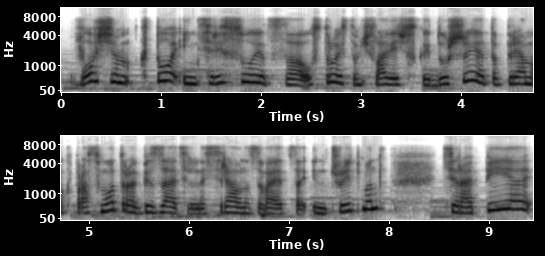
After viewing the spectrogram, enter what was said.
В общем, кто интересуется устройством человеческой души, это прямо к просмотру обязательно. Сериал называется «In Treatment», «Терапия»,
